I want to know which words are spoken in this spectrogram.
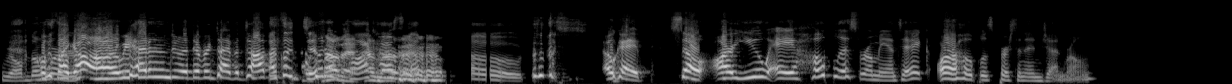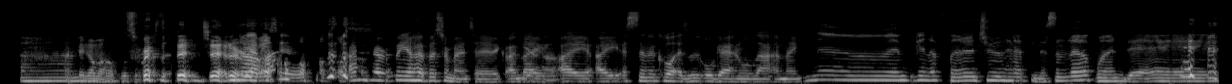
we all I done was worse. like, oh, are we heading into a different type of topic? That's a different love it. I love podcast it. episode. Okay, so are you a hopeless romantic or a hopeless person in general? I think I'm a Um, hopeless person in general. Yeah. I'm definitely a hopeless romantic. I'm like, Yeah. I, I, as cynical as we all get and all that. I'm like, no, I'm gonna find true happiness and love one day.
